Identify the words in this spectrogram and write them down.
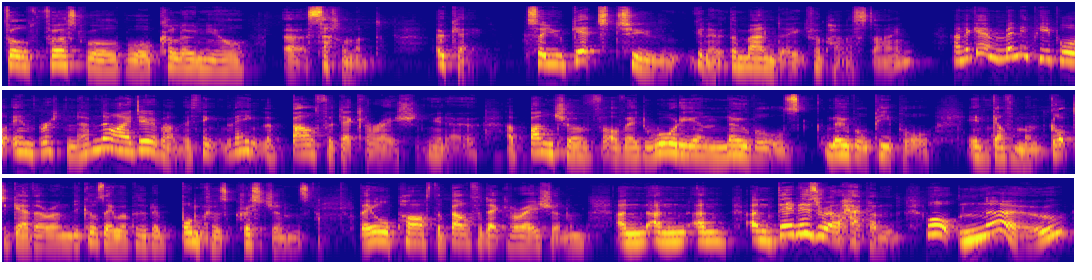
First World War colonial uh, settlement. Okay, so you get to, you know, the mandate for Palestine. And again, many people in Britain have no idea about this. They think, they think the Balfour Declaration, you know, a bunch of, of Edwardian nobles, noble people in government got together and because they were sort of bonkers Christians, they all passed the Balfour Declaration and, and, and, and then Israel happened. Well, no,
